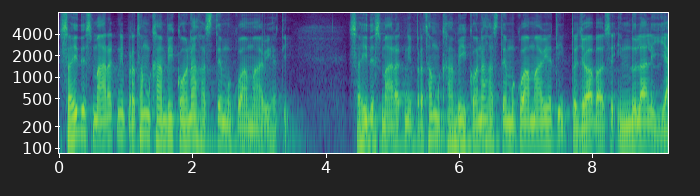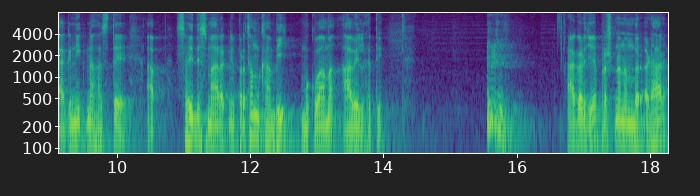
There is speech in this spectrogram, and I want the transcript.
શહીદ સ્મારકની પ્રથમ ખાંભી કોના હસ્તે મૂકવામાં આવી હતી? શહીદ સ્મારકની પ્રથમ ખાંભી કોના હસ્તે મૂકવામાં આવી હતી? તો જવાબ આવશે ઇન્દુલાલ યાજ્ઞિકના હસ્તે આ શહીદ સ્મારકની પ્રથમ ખાંભી મૂકવામાં આવેલ હતી. આગળ જે પ્રશ્ન નંબર અઢાર.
